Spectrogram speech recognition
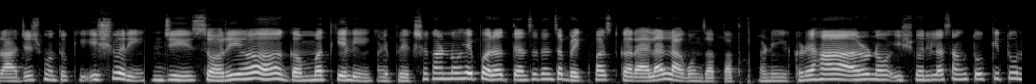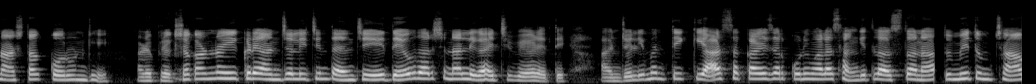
राजेश म्हणतो की ईश्वरी जी सॉरी ह गंमत केली आणि प्रेक्षकांनो हे परत त्यांचा त्यांचा ब्रेकफास्ट करायला लागून जातात. आणि इकडे हा अर्णव ईश्वरीला सांगतो की तू नाश्ता करून घे. आणि प्रेक्षकांना इकडे अंजलीची त्यांची देवदर्शनाला निघायची वेळ येते. अंजली म्हणते की आज सकाळी जर कोणी मला सांगितलं असतं ना तुम्ही तुमच्या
